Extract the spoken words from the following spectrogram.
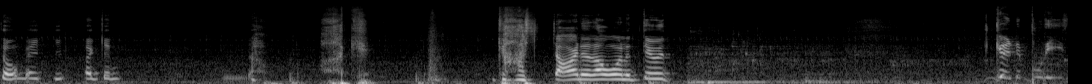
Don't make me fucking... No. Fuck. Gosh darn it, I don't want to do it. Good, please.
